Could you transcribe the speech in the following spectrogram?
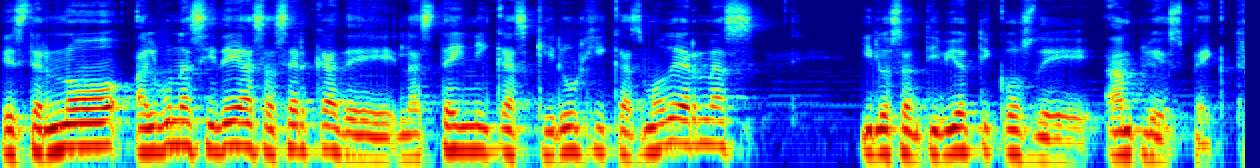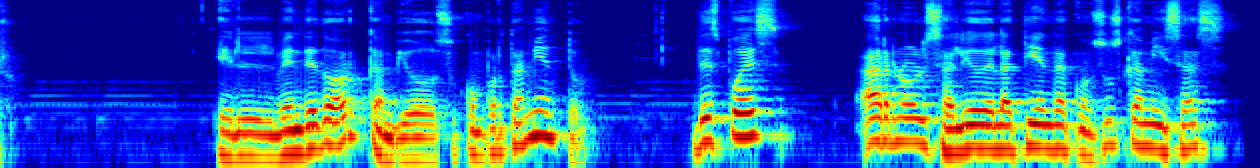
externó algunas ideas acerca de las técnicas quirúrgicas modernas y los antibióticos de amplio espectro. El vendedor cambió su comportamiento. Después, Arnold salió de la tienda con sus camisas,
